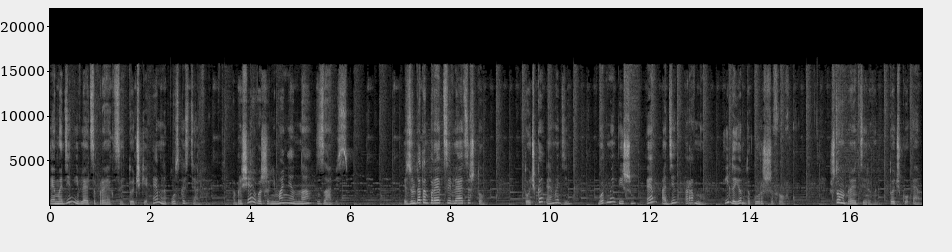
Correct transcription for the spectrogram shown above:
М1 является проекцией точки М на плоскость альфа. Обращаю ваше внимание на запись. Результатом проекции является что? Точка М1. Вот мы и пишем М1 равно и даем такую расшифровку. Что мы проектировали? Точку М.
